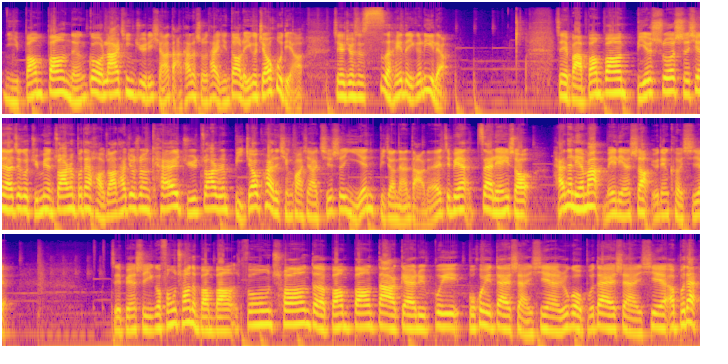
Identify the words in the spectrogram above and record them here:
你邦邦能够拉近距离想要打他的时候，他已经到了一个交互点啊，这就是四黑的一个力量。这把邦邦别说是现在这个局面抓人不太好抓，他就算开局抓人比较快的情况下，其实也比较难打的。哎，这边再连一手。还能连吗？没连上，有点可惜。这边是一个封窗的邦邦，封窗的邦邦大概率不一不会带闪现。如果不带闪现啊，不带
